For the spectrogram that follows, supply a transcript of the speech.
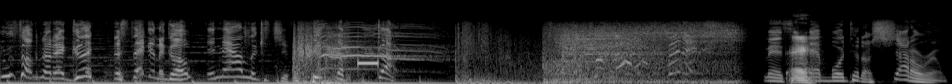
you was talking about that good a second ago. And now look at you, beating the f- up. Man, send Hey. Eh. that boy to the shadow realm.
